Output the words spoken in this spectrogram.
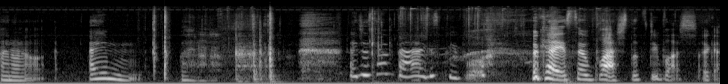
I don't know. I'm, I don't know. I just have bags, people. okay, so blush. Let's do blush. Okay.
